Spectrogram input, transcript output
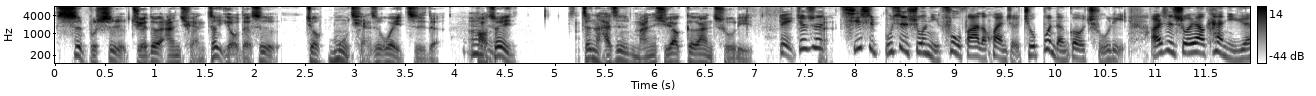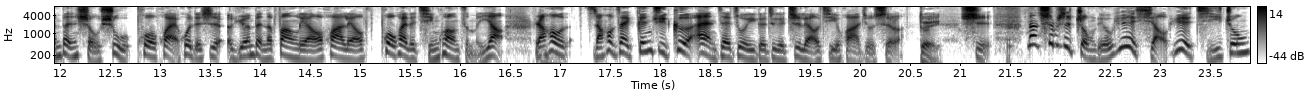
是不是绝对安全？这有的是，就目前是未知的。好，所以。真的还是蛮需要个案处理。对，就是其实不是说你复发的患者就不能够处理，而是说要看你原本手术破坏，或者是原本的放疗、化疗破坏的情况怎么样，然后然后再根据个案再做一个这个治疗计划就是了。对，是。那是不是肿瘤越小越集中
